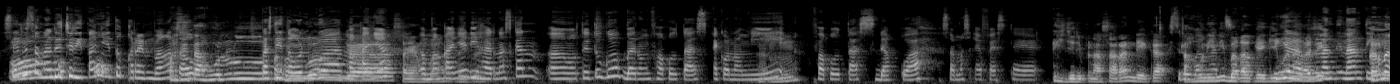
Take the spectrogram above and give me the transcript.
Seriusan Oh, ada ceritanya oh, itu keren banget pas di tahun lu Pas di tahun gua, enggak. makanya eh, makanya di Harnas kan eh, waktu itu gua bareng fakultas ekonomi, Mhm. fakultas dakwah sama FST. Ih jadi penasaran deh kak Seru tahun ini sih. bakal kayak Iya, gimana bener, sih? nanti-nanti. Karena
